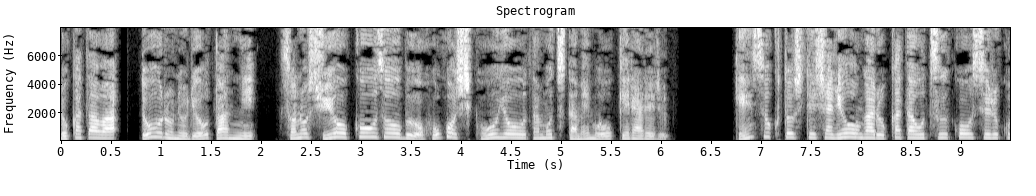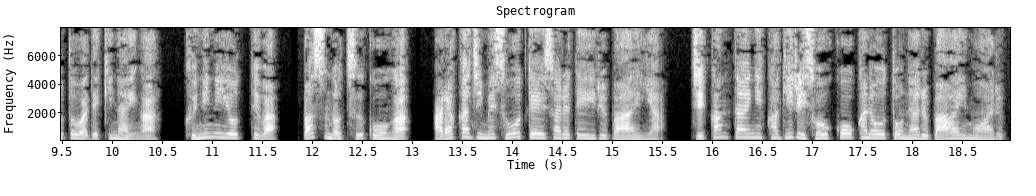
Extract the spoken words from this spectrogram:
路肩は道路の両端にその主要構造部を保護し紅葉を保つため設けられる。原則として車両が路肩を通行することはできないが、国によってはバスの通行があらかじめ想定されている場合や、時間帯に限り走行可能となる場合もある。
